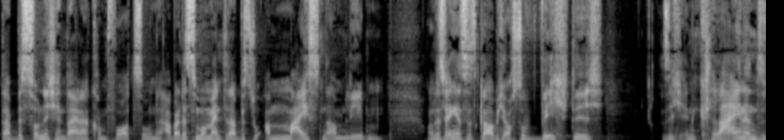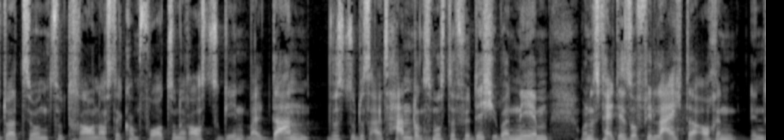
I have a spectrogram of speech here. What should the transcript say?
da bist du nicht in deiner Komfortzone, aber das sind Momente, da bist du am meisten am Leben. Und deswegen ist es, glaube ich, auch so wichtig, sich in kleinen Situationen zu trauen, aus der Komfortzone rauszugehen, weil dann wirst du das als Handlungsmuster für dich übernehmen und es fällt dir so viel leichter, auch in, in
